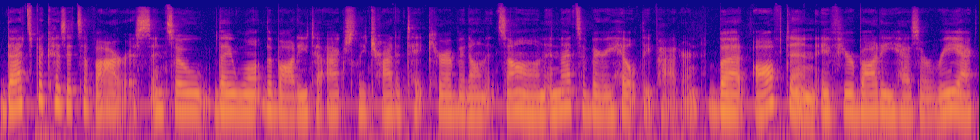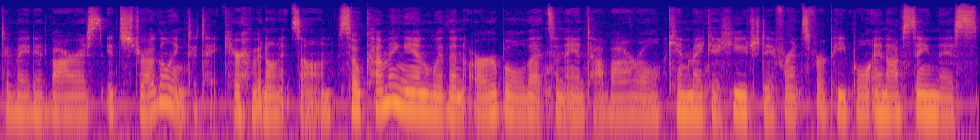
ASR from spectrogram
That's because it's a virus. And so they want the body to actually try to take care of it on its own. And that's a very healthy pattern. But often, if your body has a reactivated virus, it's struggling to take care of it on its own. So coming in with an herbal that's an antiviral can make a huge difference for people. And I've seen this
